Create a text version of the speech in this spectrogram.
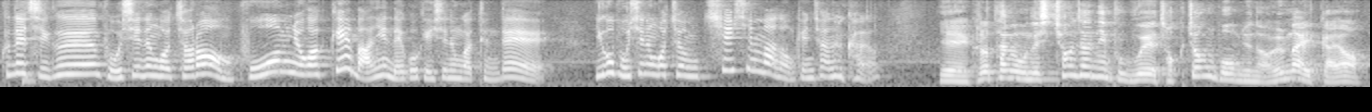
근데 지금 보시는 것처럼 보험료가 꽤 많이 내고 계시는 것 같은데 이거 보시는 것처럼 70만 원 괜찮을까요? 예, 그렇다면 오늘 시청자님 부부의 적정 보험료는 얼마일까요?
